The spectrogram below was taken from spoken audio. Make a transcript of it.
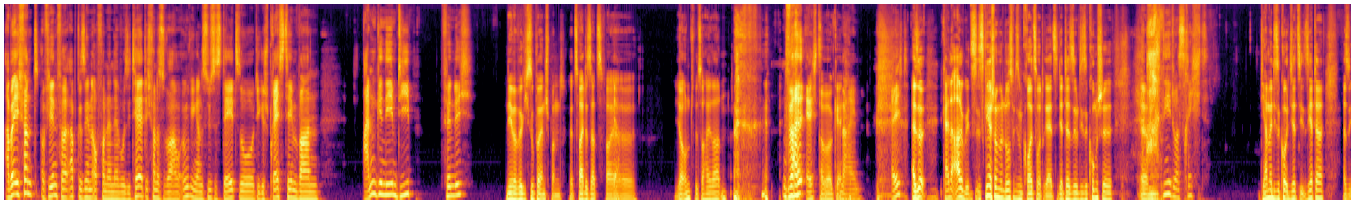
Aber ich fand auf jeden Fall, abgesehen auch von der Nervosität, ich fand, das war irgendwie ein ganz süßes Date. So, die Gesprächsthemen waren angenehm deep, finde ich. Nee, war wirklich super entspannt. Der zweite Satz war Ja. äh, ja und, willst du heiraten? War echt? Aber okay. Nein. Echt? Also, keine Ahnung, es, es ging ja schon mal los mit diesem Kreuzworträtsel. Die hat ja so diese komische, ähm, Ach nee, du hast recht. die haben ja diese, die hat, sie hat ja, also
